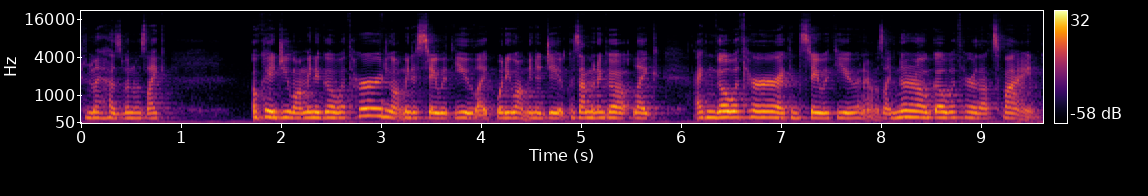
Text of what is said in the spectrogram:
And my husband was like, okay, do you want me to go with her? Do you want me to stay with you? Like, what do you want me to do? Because I'm going to go, like, I can go with her, I can stay with you. And I was like, no, no, no, go with her, that's fine.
